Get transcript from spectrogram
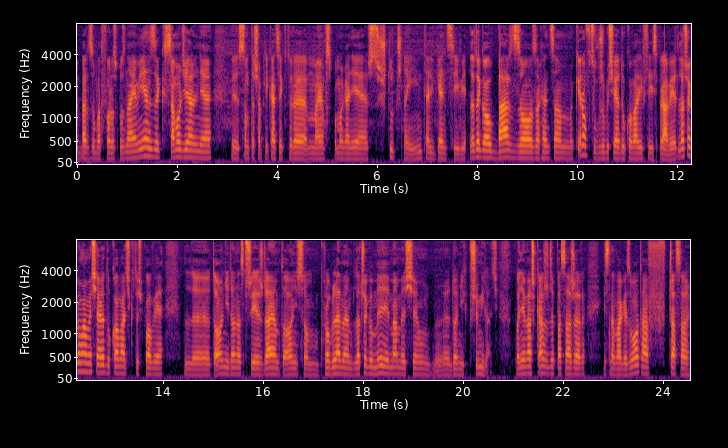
e, bardzo łatwo rozpoznają język samodzielnie. E, Są też aplikacje, które mają wspomaganie sztucznej inteligencji, wie- dlatego bardzo zachęcam kierowców, żeby się edukowali w tej sprawie. Dlaczego mamy się edukować? Ktoś powie, to oni do nas przyjeżdżają, to oni są problemem, dlaczego my mamy się e, do nich przymilać? Ponieważ każdy pasażer jest na wagę złota w czasach,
